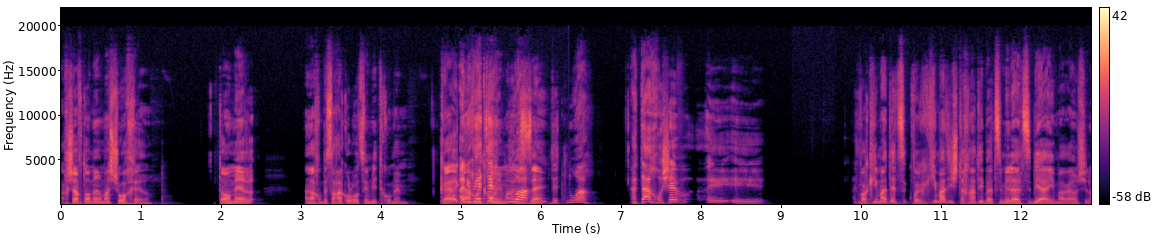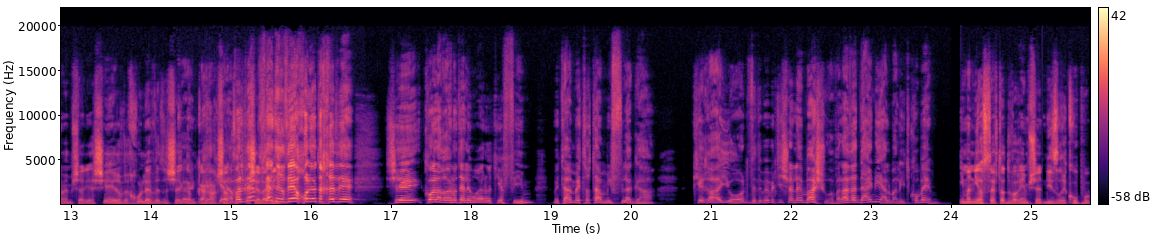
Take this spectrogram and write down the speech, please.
עכשיו אתה אומר משהו אחר. אתה אומר, אנחנו בסך הכל רוצים להתקומם. כרגע אני אנחנו מייצר מתקוממים תנועה, על זה, זה תנועה. אתה חושב... אה, אה, כבר כמעט, כבר כמעט השתכנעתי בעצמי להצביע עם הרעיון של הממשל ישיר וכולי, וזה שגם כן, ככה כן, עכשיו כן, קצת אבל זה בסדר, להבין. זה יכול להיות אחרי זה שכל הרעיונות האלה הם רעיונות יפים, ותאמץ אותם מפלגה כרעיון, וזה באמת ישלם משהו, אבל אז עדיין יהיה על מה להתקומם. אם אני אוסף את הדברים שנזרקו פה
